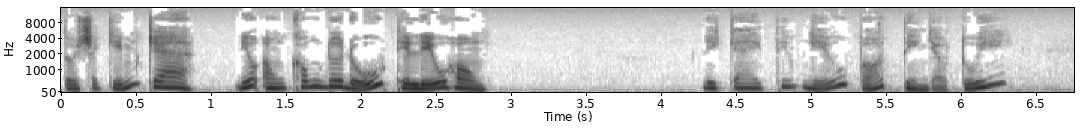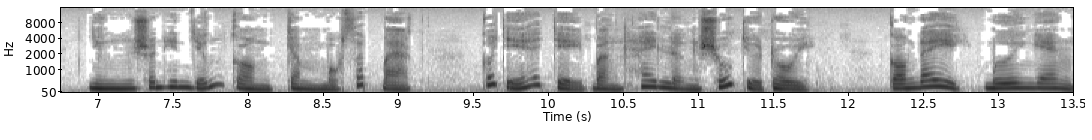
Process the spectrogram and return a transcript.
tôi sẽ kiểm tra. Nếu ông không đưa đủ thì liệu hồn. Ly cai tiêu nghỉu bỏ tiền vào túi. Nhưng Xuân Hiên vẫn còn cầm một sách bạc, có vẻ chạy bằng hai lần số vừa rồi. Còn đây, mười ngàn.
